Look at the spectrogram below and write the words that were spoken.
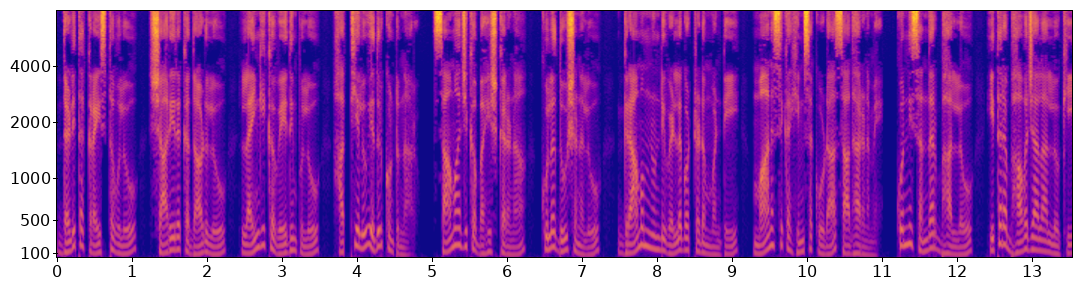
దళిత క్రైస్తవులు శారీరక దాడులు లైంగిక వేధింపులు హత్యలు ఎదుర్కొంటున్నారు. సామాజిక బహిష్కరణ కుల దూషణలు గ్రామం నుండి వెళ్ళగొట్టడం వంటి మానసిక హింస కూడా సాధారణమే. కొన్ని సందర్భాల్లో ఇతర భావజాలాల్లోకి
